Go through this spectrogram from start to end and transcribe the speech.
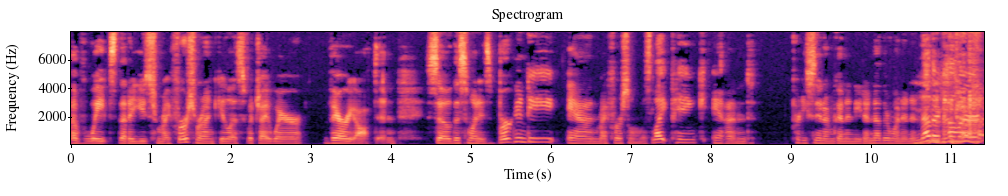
of weights that I used for my first ranunculus, which I wear very often. So this one is burgundy, and my first one was light pink, and pretty soon I'm going to need another one in another color.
